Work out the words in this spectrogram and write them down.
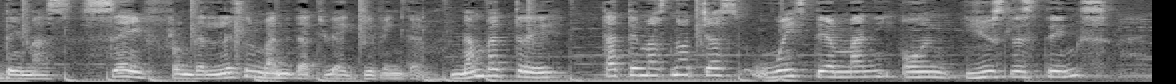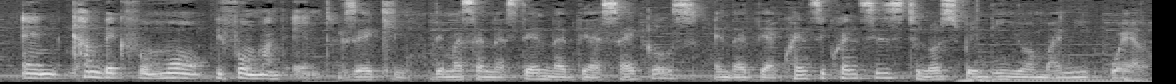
they must save from the little money that you are giving them. Number three, that they must not just waste their money on useless things and come back for more before month end. Exactly. They must understand that there are cycles and that there are consequences to not spending your money well.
